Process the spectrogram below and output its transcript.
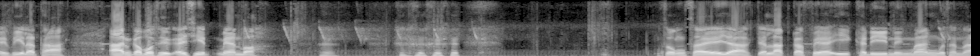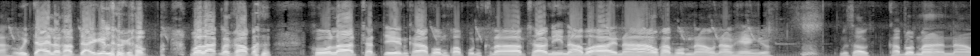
ไอพี่รัฐาอ่านกับบ่ถึกไอชิดแมนบ่สงสัยอยากจะรักกาแฟอีกคดีหนึ่งมั้งมุทันาอุ้ยใจเหรอครับ ใจงี้ยเลยครับบ่รักเหรอครับ โคราชชัดเจนครับ ผมขอบคุณครับ เช้านี้หนาวบ่อายหนาวครับ ผมหนาวหนาวแห้งอยู่เมื่อเช้าขับรถมาหนาว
